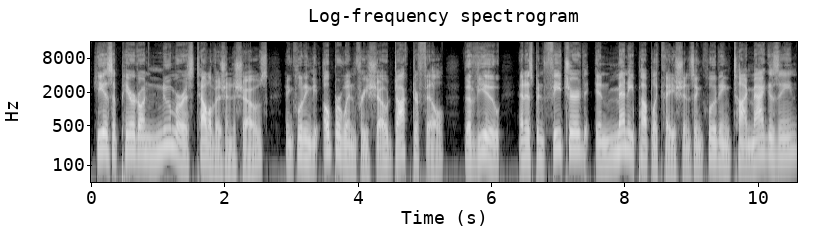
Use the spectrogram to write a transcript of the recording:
He has appeared on numerous television shows, including The Oprah Winfrey Show, Dr. Phil, The View, and has been featured in many publications, including Time Magazine,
